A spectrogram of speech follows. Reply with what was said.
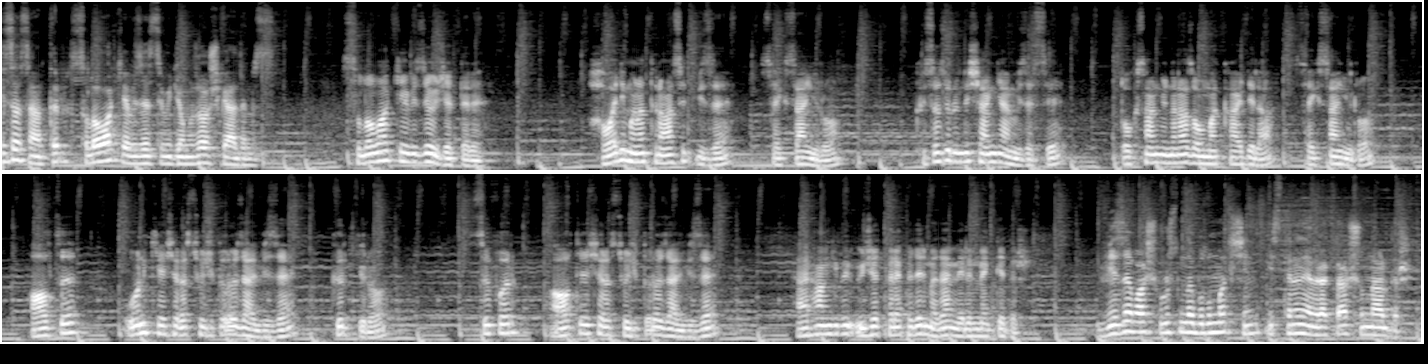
Visa Center Slovakya vizesi videomuza hoş geldiniz. Slovakya vize ücretleri. Havalimanı transit vize 80 euro. Kısa süreli Schengen vizesi 90 günden az olmak kaydıyla 80 euro. 6 12 yaş arası çocuklar özel vize 40 euro. 0 6 yaş arası çocuklar özel vize herhangi bir ücret talep edilmeden verilmektedir. Vize başvurusunda bulunmak için istenen evraklar şunlardır.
